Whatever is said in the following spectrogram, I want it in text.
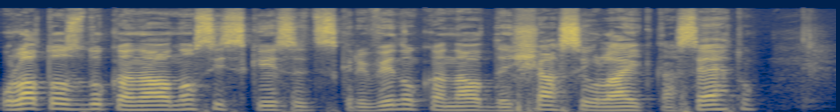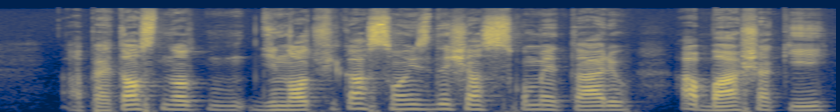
Olá todos do canal, não se esqueça de se inscrever no canal, deixar seu like, tá certo? Apertar o sinal de notificações e deixar seus comentários abaixo aqui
